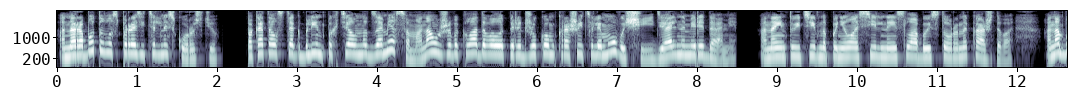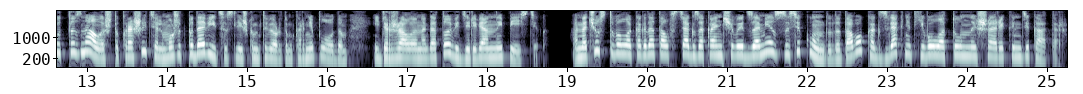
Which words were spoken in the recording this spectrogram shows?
Она работала с поразительной скоростью. Пока толстяк блин пыхтел над замесом, она уже выкладывала перед жуком-крошителем овощи идеальными рядами. Она интуитивно поняла сильные и слабые стороны каждого. Она будто знала, что крошитель может подавиться слишком твердым корнеплодом, и держала на готове деревянный пестик. Она чувствовала, когда толстяк заканчивает замес за секунду до того, как звякнет его латунный шарик-индикатор.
